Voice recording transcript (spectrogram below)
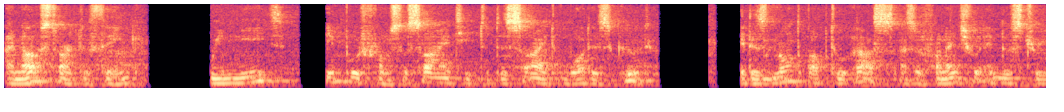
I now start to think we need input from society to decide what is good. It is not up to us as a financial industry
